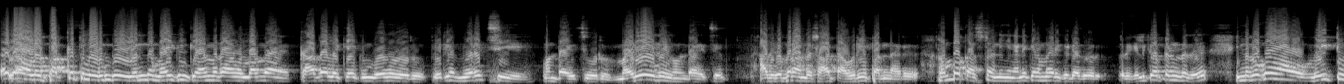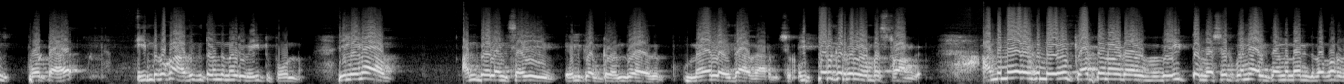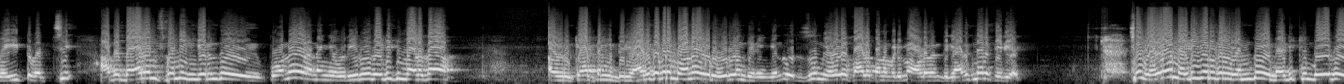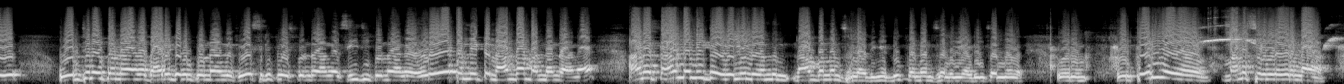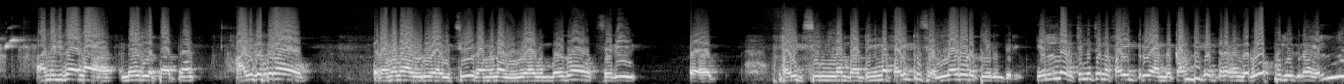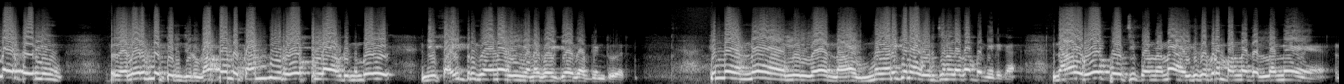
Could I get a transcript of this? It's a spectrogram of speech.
அதான் அவ்வளவு பக்கத்துல இருந்து எந்த மைக்கும் கேமராவும் இல்லாம காதால கேட்கும்போது ஒரு பெரிய மிரட்சி உண்டாயிடுச்சு ஒரு மரியாதை உண்டாயிடுச்சு. அதுக்கப்புறம் அந்த ஷாட் அவரே பண்ணாரு. ரொம்ப கஷ்டம். நீங்க நினைக்கிற மாதிரி கிடையாது. ஒரு ஒரு ஹெலிகாப்டர்ன்றது இந்த பக்கம் வெயிட் போட்டா இந்த பக்கம் அதுக்கு தகுந்த மாதிரி வெயிட் போடணும். இல்லைன்னா அன்பேலன்ஸ் ஆகி ஹெலிகாப்டர் வந்து அது மேல இதாக ஆரம்பிச்சிடும் இப்ப இருக்கிறதுல ரொம்ப ஸ்ட்ராங் அந்த மாதிரி இருக்கும்போது கேப்டனோட வெயிட்டை மெஷர் பண்ணி அதுக்கு தகுந்த மாதிரி இந்த பக்கம் ஒரு வெயிட் வச்சு அதை பேலன்ஸ் பண்ணி இங்க இருந்து போனா நீங்க ஒரு இருபது அடிக்கு மேலதான் அவர் கேப்டன் தெரியும். அதுக்கப்புறம் போனா ஒரு உருவம் தெரியும். இங்க ஒரு ஜூம் எவ்வளவு ஃபாலோ பண்ண முடியுமோ அவ்வளவுதான் தெரியும். அதுக்கு மேல தெரியாது. சோ எவ்வளவு நடிகர்கள் வந்து நடிக்கும்போது ஒரிஜினல் பண்ணுவாங்க பாடி டபுள் பண்ணுவாங்க ஃபேஸ் ரிப்ளேஸ் பண்ணுவாங்க சிஜி பண்ணுவாங்க எவ்வளவோ பண்ணிட்டு நான் தான் பண்ணேன்றாங்க. ஆனா தான் பண்ணிட்டு வெளியில வந்து நான் பண்ணேன்னு சொல்லாதீங்க டூ பண்ணேன்னு சொல்லுங்க அப்படின்னு சொன்ன ஒரு ஒரு பெரிய மனசு உள்ளவர் நான் அன்னைக்குதான் நான் நேர்ல பார்த்தேன். அதுக்கப்புறம் ரமணா உருவாகுச்சு. ரமணா உருவாகும் போதும் சரி ஃபைட் சீன்லாம் பாத்தீங்கன்னா ஃபைட்டர்ஸ் எல்லாரோட பேரும் தெரியும். எல்லாரும் சின்ன சின்ன ஃபைட்டர் அந்த கம்பி கட்டுறவங்க ரோப் இருக்கிறவங்க எல்லார் பேரையும் எல்லாருக்குமே தெரிஞ்சிருக்கும். அப்ப அந்த கம்பி ரோப்ல அப்படின்னும் போது நீ ஃபைட்டருக்கு வேணா வைங்க, எனக்கு வைக்காது அப்படின்ட்டுவாரு இல்ல என்ன? இல்ல இல்ல. நான் இன்ன வரைக்கும் நான் ஒரிஜினலா தான் பண்ணிருக்கேன் நான் ரோப் வச்சு பண்ணேன்னா இதுக்கப்புறம் பண்ணது எல்லாமே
